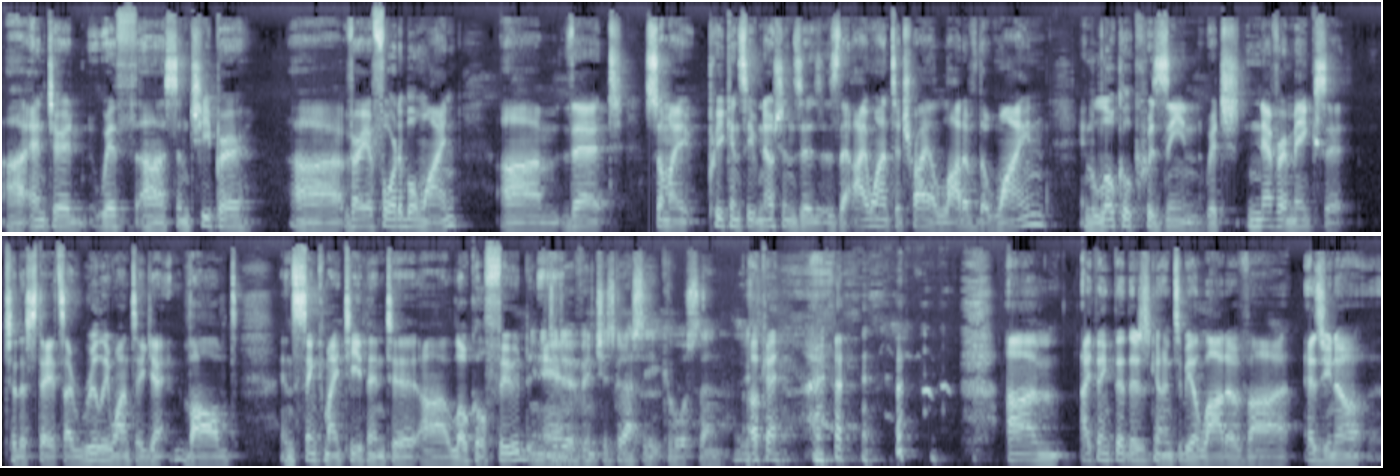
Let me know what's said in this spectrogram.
uh, entered with uh, some cheaper, uh, very affordable wine um, that. So my preconceived notions is is that I want to try a lot of the wine and local cuisine, which never makes it to the states. I really want to get involved and sink my teeth into uh, local food. You need and- to do a Vincisgrassi course then. Okay. um, I think that there's going to be a lot of, uh, as you know,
